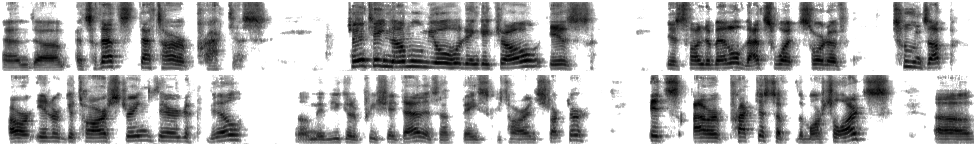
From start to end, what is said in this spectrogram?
and um, and so that's that's our practice. Chanting Namu Myoho Renge Kyo is is fundamental. That's what sort of tunes up our inner guitar strings there, Bill. Maybe you could appreciate that as a bass guitar instructor. It's our practice of the martial arts. Uh,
